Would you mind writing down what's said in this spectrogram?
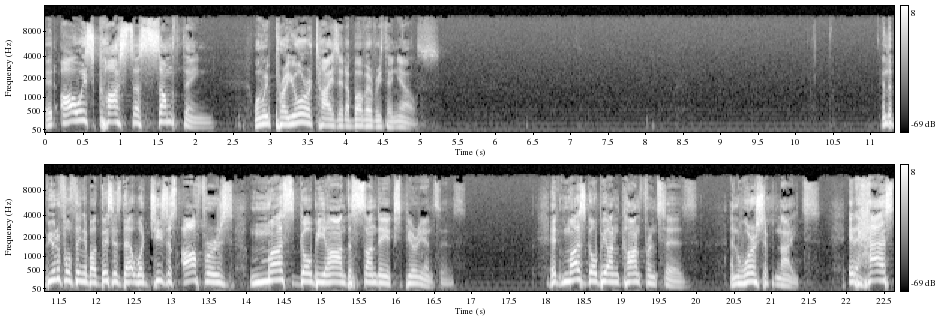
It always costs us something when we prioritize it above everything else. And the beautiful thing about this is that what Jesus offers must go beyond the Sunday experiences. It must go beyond conferences and worship nights. It has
